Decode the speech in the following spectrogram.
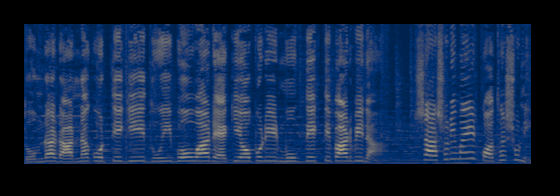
তোমরা রান্না করতে গিয়ে দুই বউ আর একে অপরের মুখ দেখতে পারবে না। শাশুড়ি মায়ের কথা শুনে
